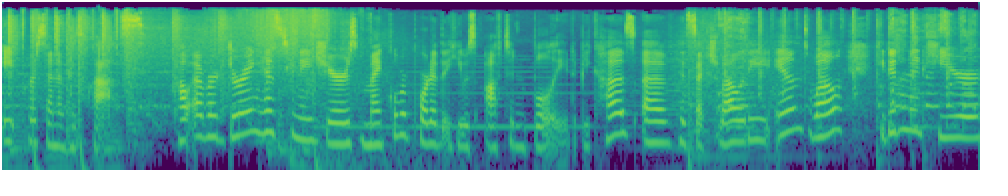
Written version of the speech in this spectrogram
8% of his class. However, during his teenage years, Michael reported that he was often bullied because of his sexuality and, well, he didn't adhere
